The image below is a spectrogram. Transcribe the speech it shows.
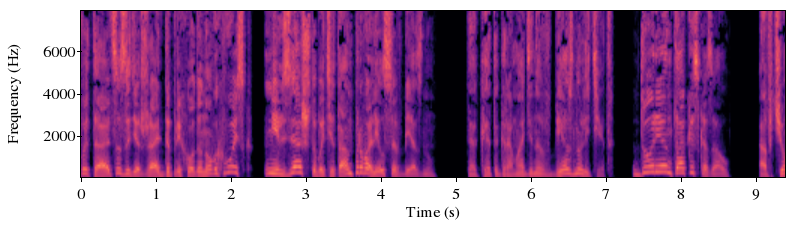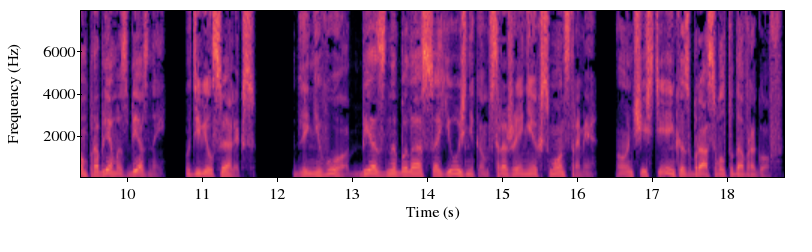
Пытаются задержать до прихода новых войск. Нельзя, чтобы Титан провалился в бездну. Так эта громадина в бездну летит? Дориан так и сказал. А в чем проблема с бездной? Удивился Алекс. Для него бездна была союзником в сражениях с монстрами. Он частенько сбрасывал туда врагов.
